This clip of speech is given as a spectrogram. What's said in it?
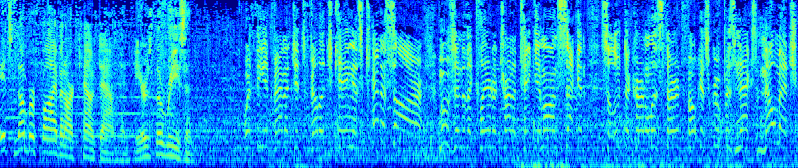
It's number five in our countdown, and here's the reason. With the advantage. It's Village King as Kennesar moves into the clear to try to take him on second. Salute the Colonel is third. Focus Group is next. Melmich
